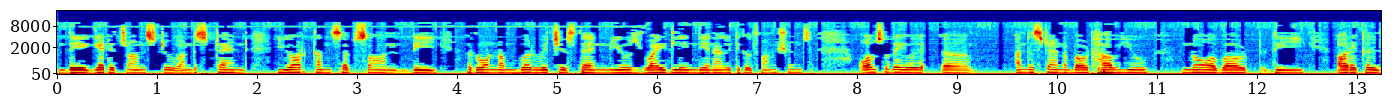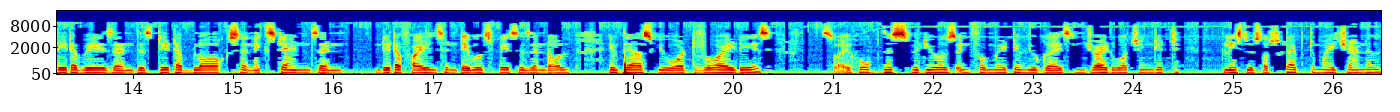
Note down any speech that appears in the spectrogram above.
they get a chance to understand your concepts on the row number which is then used widely in the analytical functions. Also they uh, understand about how you know about the Oracle database and this data blocks and extents and data files and table spaces and all if they ask you what row ID is. So I hope this video is informative. You guys enjoyed watching it. Please do subscribe to my channel.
